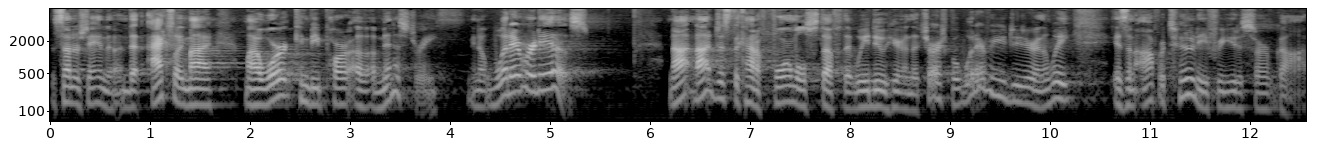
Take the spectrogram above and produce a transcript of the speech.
this understanding that, that actually my, my work can be part of a ministry, you know, whatever it is. Not, not just the kind of formal stuff that we do here in the church, but whatever you do during the week is an opportunity for you to serve God.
